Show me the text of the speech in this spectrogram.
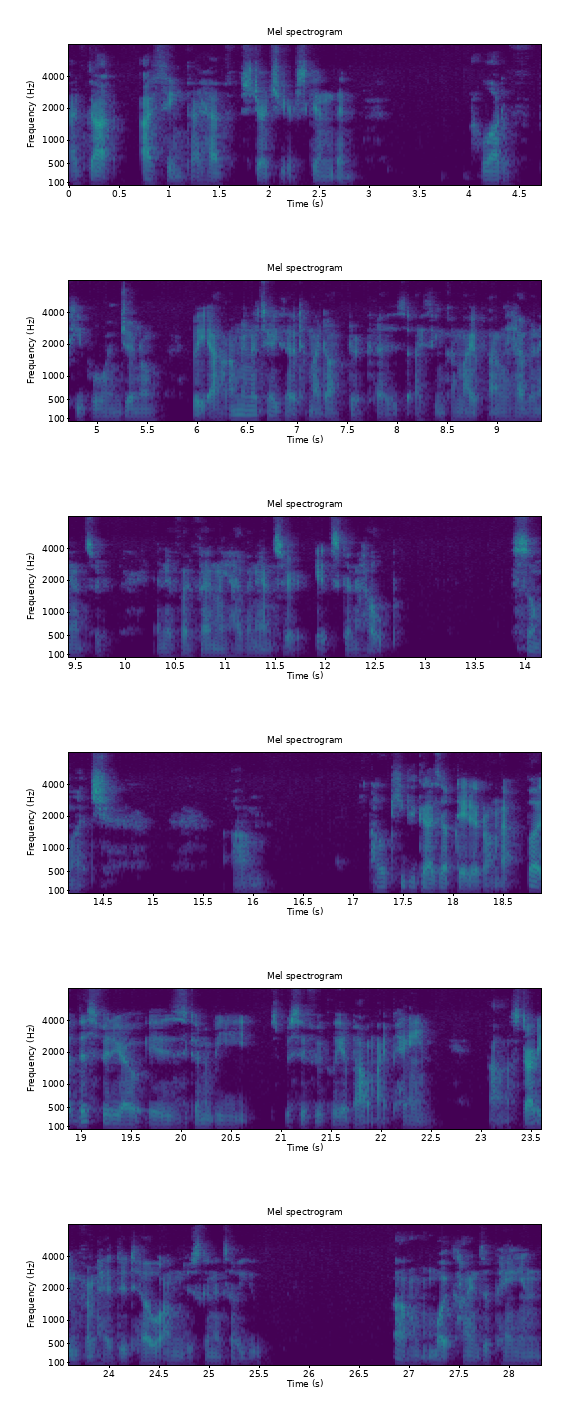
I've got, I think I have stretchier skin than a lot of people in general. But yeah, I'm going to take that to my doctor because I think I might finally have an answer. And if I finally have an answer, it's going to help so much. Um, I'll keep you guys updated on that. But this video is going to be specifically about my pain. Uh, starting from head to toe, I'm just going to tell you um, what kinds of pains,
